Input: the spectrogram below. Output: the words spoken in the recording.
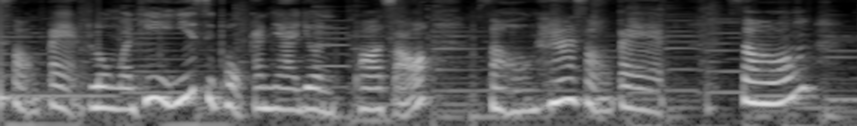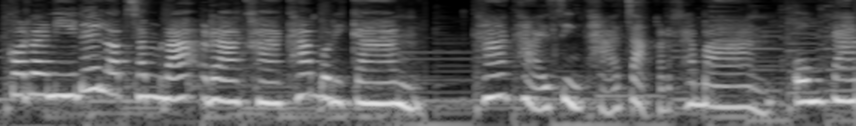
2528 ลงวันที่ 26 กันยายน พศ 2528 2. กรณีได้รับชำระราคาค่าบริการ ค่าขายสินค้าจากรัฐบาล องค์การ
